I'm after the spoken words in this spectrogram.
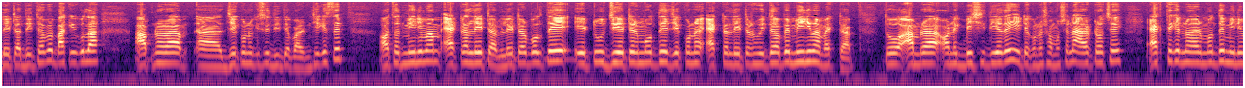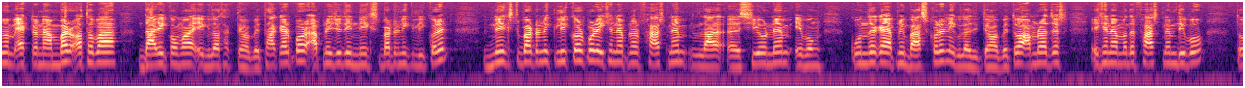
লেটার দিতে হবে। বাকিগুলা আপনারা যে কোনো কিছু দিতে পারেন, ঠিক আছে? অর্থাৎ মিনিমাম একটা লেটার লেটার বলতে এ টু জেড এর মধ্যে যে কোনো একটা লেটার হইতে হবে মিনিমাম একটা। তো আমরা অনেক বেশি দিয়ে দেই, এটা কোনো সমস্যা না। আরেকটা হচ্ছে, এক থেকে নয়ের মধ্যে মিনিমাম একটা নাম্বার অথবা দাড়ি, কমা এগুলো থাকতে হবে। থাকার পর আপনি যদি নেক্সট বাটনে ক্লিক করেন নেক্সট বাটনে ক্লিক করার পর এখানে আপনার ফার্স্ট নেম শিওর নেম এবং কোন জায়গায় আপনি বাস করেন, এগুলো দিতে হবে। তো আমরা জাস্ট এখানে আমাদের ফার্স্ট নেম দিব। তো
